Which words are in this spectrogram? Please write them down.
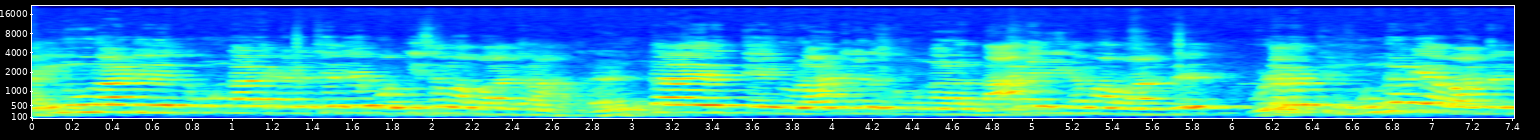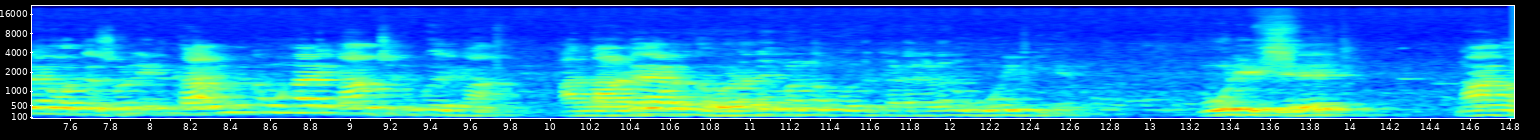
ஐநூறு ஆண்டுகளுக்கு முன்னால கிடைச்சதே பொக்கிசமா பாக்குறான் ரெண்டாயிரத்தி ஐநூறு ஆண்டுகளுக்கு முன்னால நாகரிகமா வாழ்ந்து உலகத்தின் முன்னோடியா வாழ்ந்திருக்கேன்னு ஒருத்தர் கண்ணுக்கு முன்னாடி காமிச்சிட்டு போயிருக்கான். அந்த அடையாளத்தை உடனே மண்ணை போட்டு கடகடன்னு மூடிட்டீங்க. மூடிட்டு நாங்க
